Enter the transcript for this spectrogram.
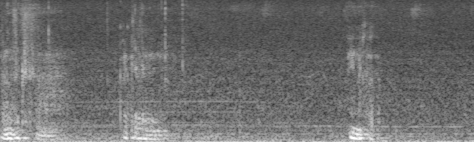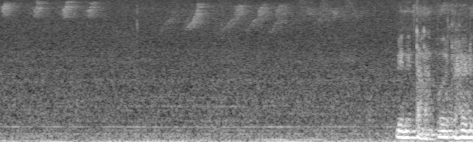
การศึกษาก็เจริญนี่นะครับ บินต่ำเพื่อจะให้ดู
